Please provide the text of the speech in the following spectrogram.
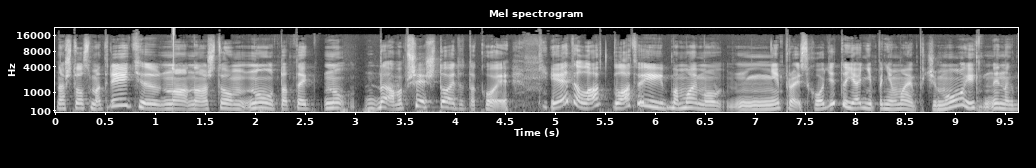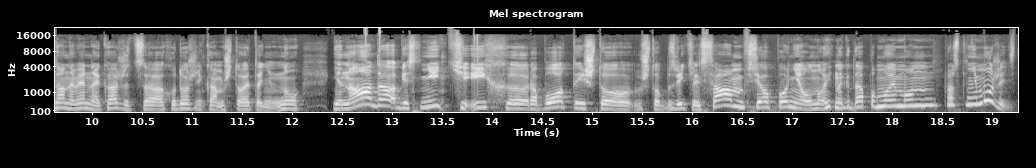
на что смотреть, на, на что, ну, татек, ну, да, вообще, что это такое. И это в Латвии, по-моему, не происходит, и я не понимаю, почему. И иногда, наверное, кажется художникам, что это, ну, не надо объяснить их работы, что, чтобы зритель сам все понял, но иногда, по-моему, он просто не может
